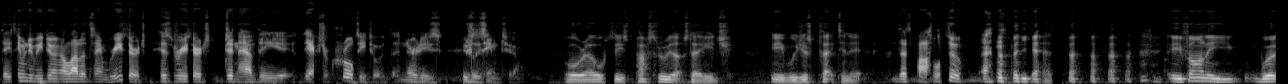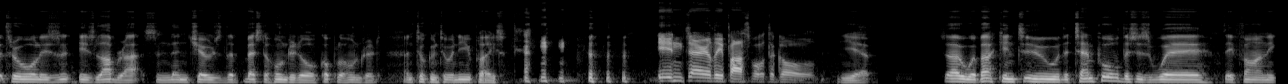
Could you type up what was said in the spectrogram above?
They seem to be doing a lot of the same research. His research didn't have the, the extra cruelty to it that Nirrti's usually seem to. Or else he's passed through that stage. He was just perfecting it. That's possible too. yeah. he finally worked through all his his lab rats and then chose the best 100 or a couple of hundred and took them to a new place. Entirely possible with the Goa'uld. Yeah. So we're back into the temple. This is where they finally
